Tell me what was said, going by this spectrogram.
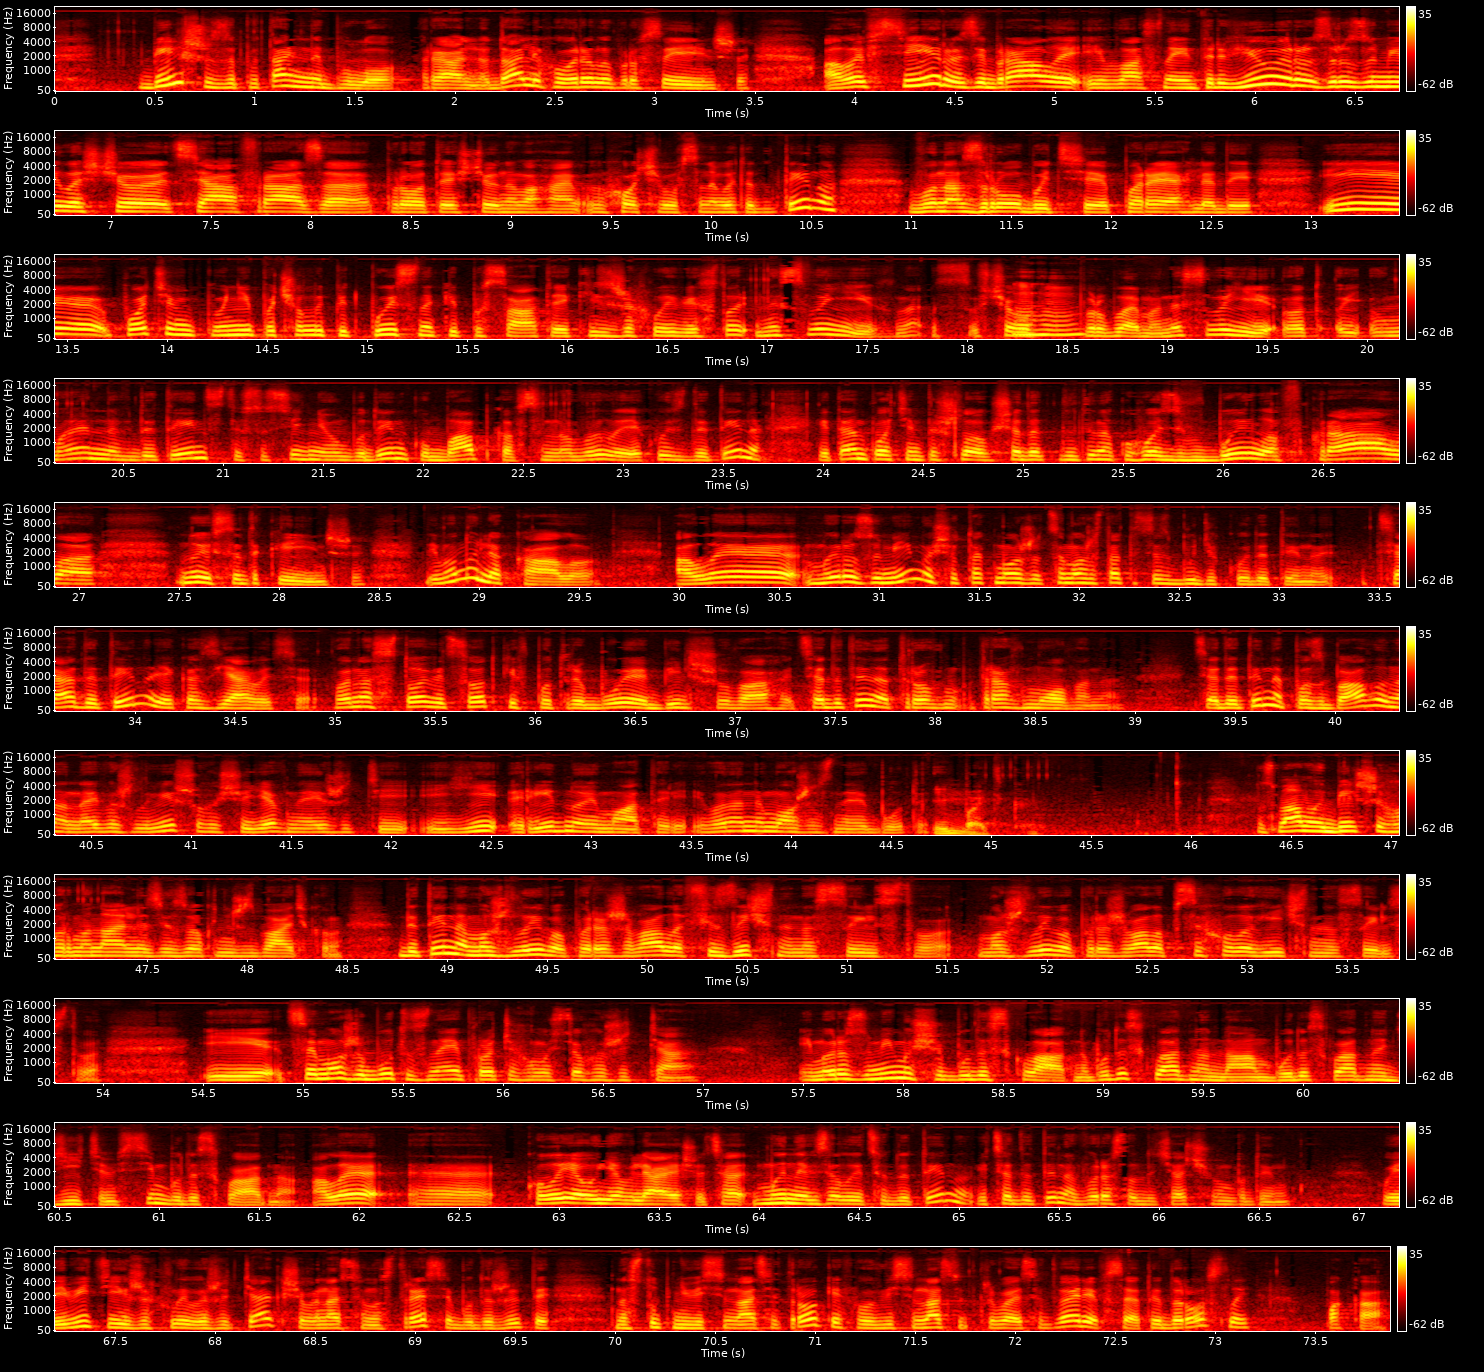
Більше запитань не було. Реально, далі говорили про все інше. Але всі розібрали і власне інтерв'ю зрозуміло, що ця фраза про те, що намагаємо хочемо встановити дитину, вона зробить перегляди. І потім мені почали підписники писати якісь жахливі історії. Не свої. зна- В чому проблема? Не свої. От у мене в дитинстві в сусідньому будинку бабка всиновила якусь дитину, і там потім пішло, що дитина когось вбила, вкрала, ну і все таке інше. І воно лякало. Але ми розуміємо, що так може це може статися з будь-якою дитиною. Ця дитина, яка з'явиться, вона 100% потребує більш уваги. Ця дитина травм- травмована. Ця дитина позбавлена найважливішого, що є в неї житті, її рідної матері, і вона не може з нею бути. І батька. З мамою більший гормональний зв'язок, ніж з батьком. Дитина, можливо, переживала фізичне насильство, можливо, переживала психологічне насильство. І це може бути з нею протягом усього життя. І ми розуміємо, що буде складно. Буде складно нам, буде складно дітям, всім буде складно. Але е, коли я уявляю, що ця, ми не взяли цю дитину, і ця дитина виросла в дитячому будинку. Уявіть її жахливе життя, якщо вона в цьому стресі буде жити наступні 18 років, а в 18 відкриваються двері, все, ти дорослий, пока.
